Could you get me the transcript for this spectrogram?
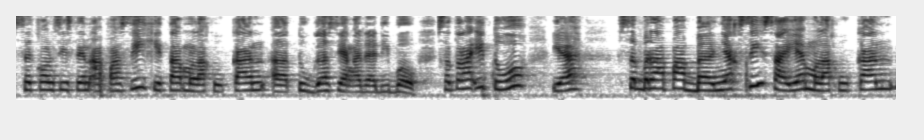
Sekonsisten apa sih kita melakukan uh, tugas yang ada di Bow. Setelah itu ya seberapa banyak sih saya melakukan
